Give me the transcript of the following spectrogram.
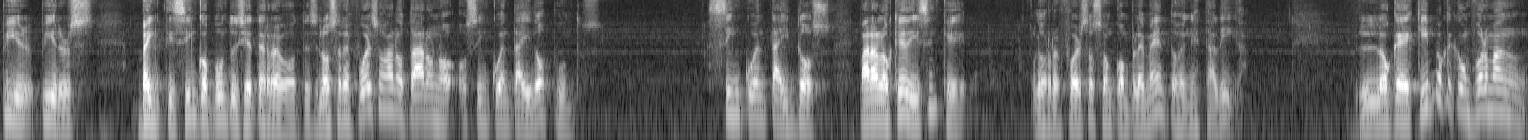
Peters, 25 puntos y 7 rebotes. Los refuerzos anotaron 52 puntos. 52. Para los que dicen que los refuerzos son complementos en esta liga. Los que equipos que conforman,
